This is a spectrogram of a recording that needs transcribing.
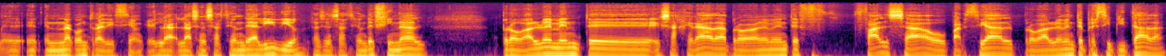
en, una contradicción, que es la, sensación de alivio, la sensación de final, probablemente exagerada, probablemente falsa o parcial, probablemente precipitada,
